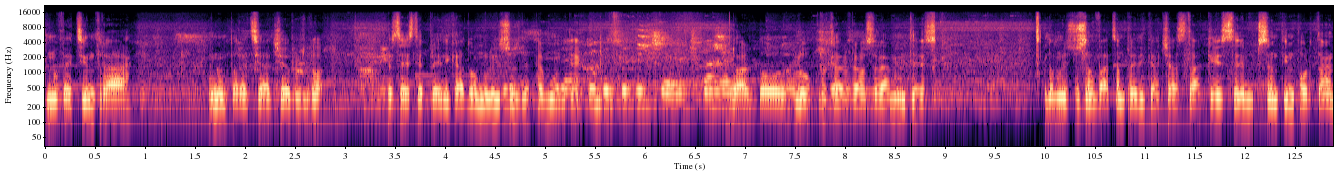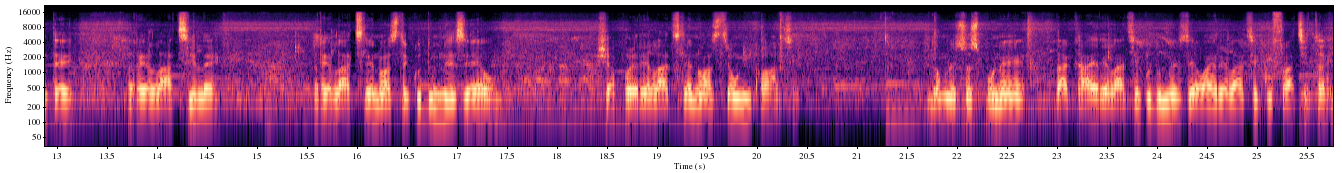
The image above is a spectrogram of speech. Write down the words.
nu veți intra în împărăția cerurilor. Asta este predica Domnului Isus de pe munte. Doar două lucruri care vreau să le amintesc. Domnul Isus învață în predica aceasta că este, sunt importante relațiile, relațiile noastre cu Dumnezeu și apoi relațiile noastre unii cu alții. Domnul Isus spune, dacă ai relație cu Dumnezeu, ai relație cu frații tăi.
